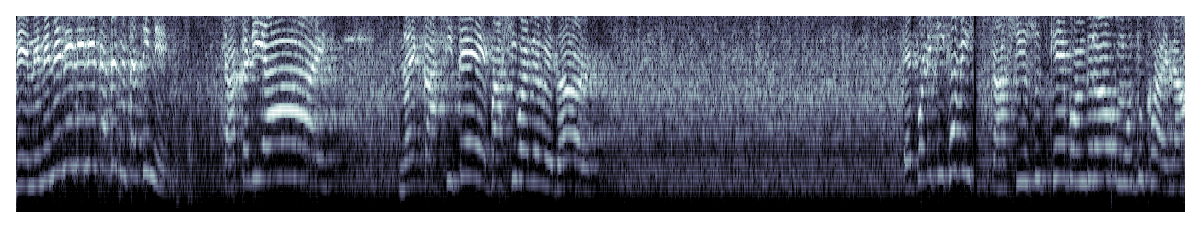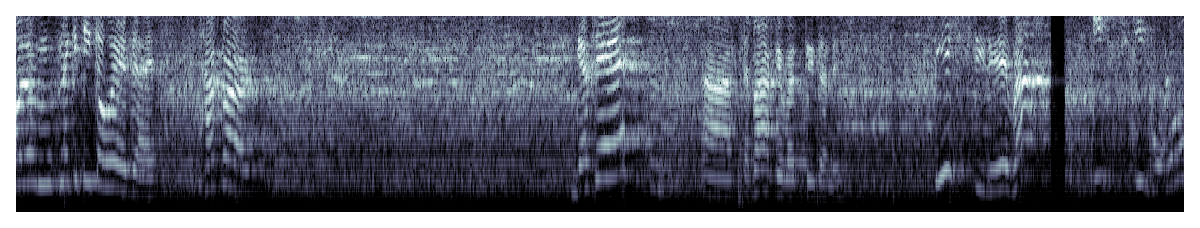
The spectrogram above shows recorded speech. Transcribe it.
নে নে নে তাড়াতাড়ি আয়। নয় কাশিতে বাঁশি বাজাবে, ধর। এরপরে কি খাবি? কাশি ওষুধ খেয়ে বন্ধুরাও মধু খায়, না হলে মুখ নাকি তিতো হয়ে যায়। হাকার গেছে? আচ্ছা বাঘ এবার তুই তাহলে। ইস রে বাহ ইস, কি গরম।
